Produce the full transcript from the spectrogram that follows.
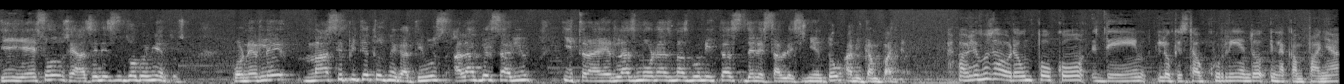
y, eso se hace en esos dos movimientos. Ponerle más epítetos negativos al adversario y traer las monas más bonitas del establecimiento a mi campaña. Hablemos ahora un poco de lo que está ocurriendo en la campaña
